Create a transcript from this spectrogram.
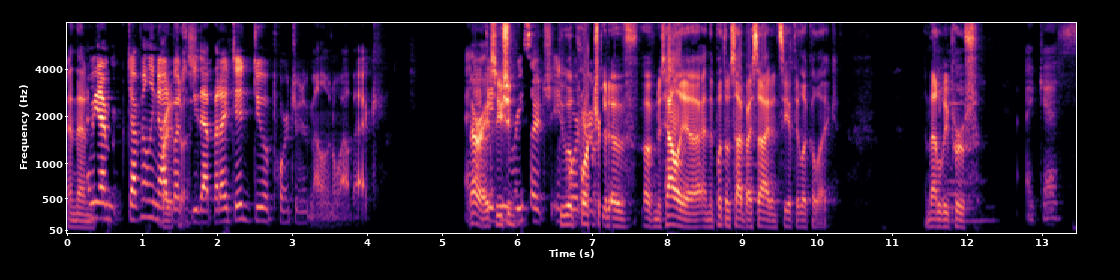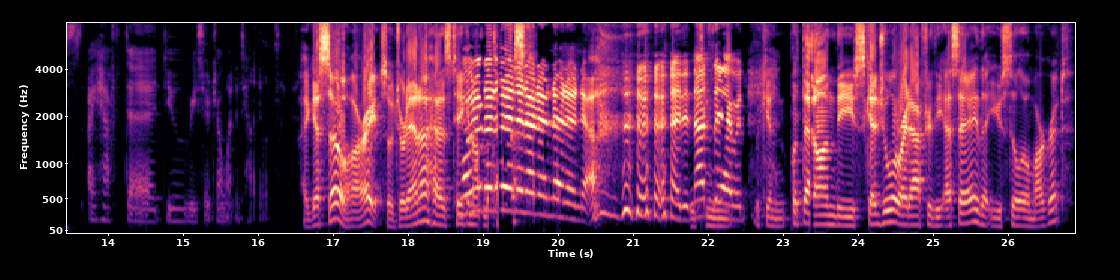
And then I mean, I'm definitely not about to to do that, but I did do a portrait of Meluan a while back. And All right, so you should research do a portrait of, of Natalia and then put them side by side and see if they look alike. And that'll be proof. Um, I guess I have to do research on what Natalia looks like. I guess so. All right. So Jordana has taken No, no, no, no, no, no, no, no, no, no. I did not say I would. We can put that on the schedule right after the essay that you still owe Margaret.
